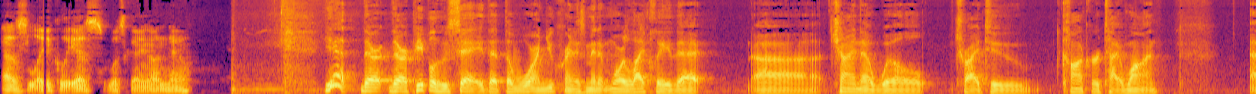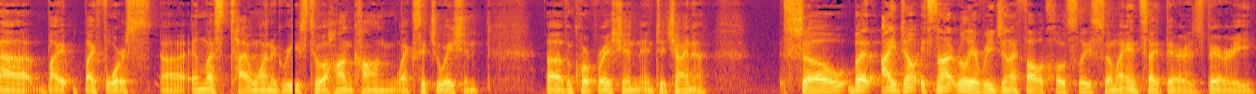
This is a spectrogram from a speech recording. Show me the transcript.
as likely as what's going on now. Yeah, there there are people who say that the war in Ukraine has made it more likely that uh, China will try to conquer Taiwan uh, by by force, uh, unless Taiwan agrees to a Hong Kong like situation of incorporation into China. So, but I don't. It's not really a region I follow closely, so my insight there is very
